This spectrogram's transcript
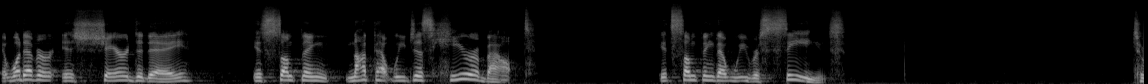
And whatever is shared today is something not that we just hear about, it's something that we receive to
